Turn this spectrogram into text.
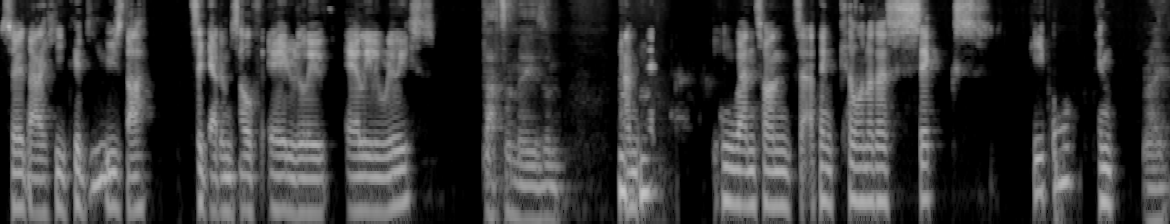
so that he could use that to get himself early, early release. That's amazing. And he went on to, I think, kill another six people. And Right.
